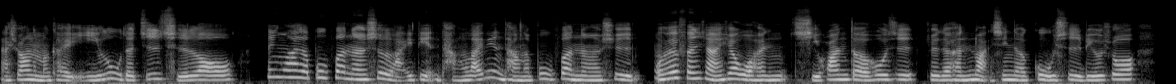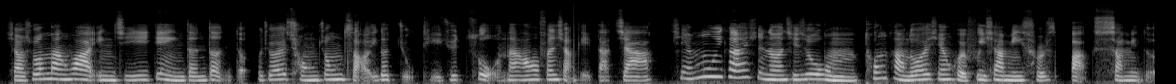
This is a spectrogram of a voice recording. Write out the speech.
那希望你们可以一路的支持喽。另外一个部分呢，是来点糖，来点糖的部分呢，是我会分享一些我很喜欢的或是觉得很暖心的故事，比如说小说、漫画、影集、电影等等的，我就会从中找一个主题去做，然后分享给大家。节目一开始呢，其实我们通常都会先回复一下 MixerBox 上面的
